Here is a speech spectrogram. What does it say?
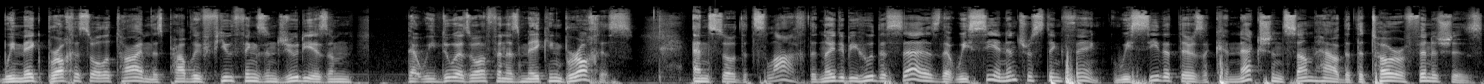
We make brachas all the time. There's probably few things in Judaism that we do as often as making brachas. And so the Tzlach, the Noida says that we see an interesting thing. We see that there's a connection somehow that the Torah finishes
